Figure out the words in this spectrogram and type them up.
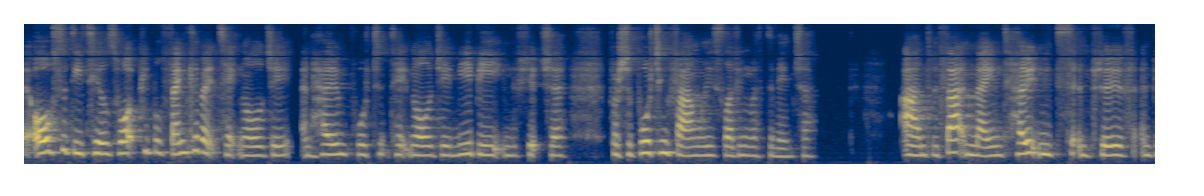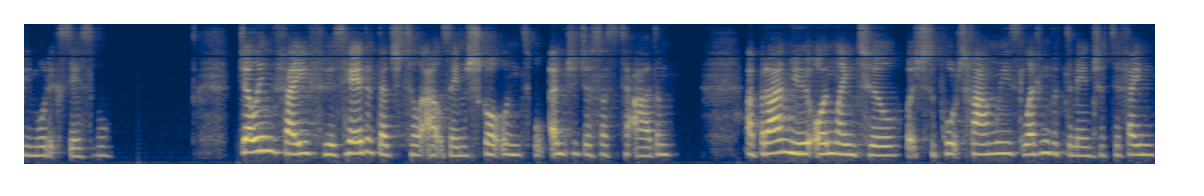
It also details what people think about technology and how important technology may be in the future for supporting families living with dementia. And with that in mind, how it needs to improve and be more accessible. Gillian Fife, who is Head of Digital Alzheimer's Scotland, will introduce us to Adam, a brand new online tool which supports families living with dementia to find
